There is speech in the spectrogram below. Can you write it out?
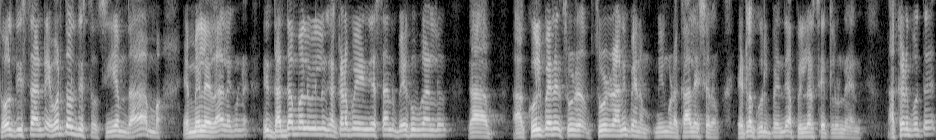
తోలు తీస్తా అంటే ఎవరు తోలు తీస్తావు సీఎందా? ఎమ్మెల్యేలా? లేకుంటే ఇది దద్దమ్మలు వీళ్ళు ఎక్కడ పోయి ఏం చేస్తాను బేహుబ్గాన్లు? ఆ కూలిపోయిన చూడ చూడడానికి పోయినాం. మేము కూడా కాళేశ్వరం. ఎట్లా కూలిపోయింది? ఆ పిల్లర్స్ ఎట్లున్నాయని అక్కడికి పోతే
